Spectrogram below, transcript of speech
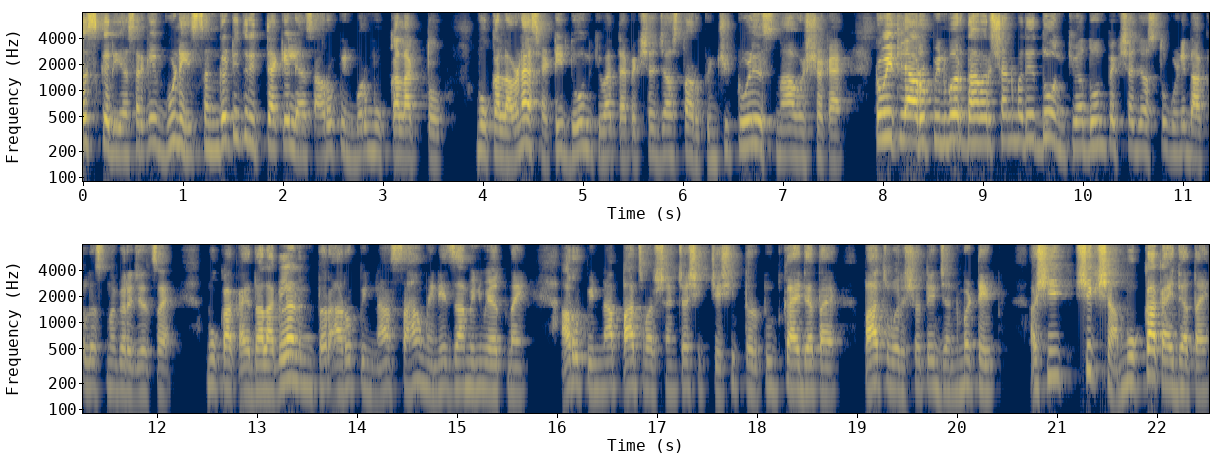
तस्करी यासारखे गुन्हे संघटितरित्या केल्यास आरोपींवर मोका लागतो. मोका लावण्यासाठी दोन किंवा त्यापेक्षा जास्त आरोपींची टोळी असणं आवश्यक आहे. टोळीतल्या आरोपींवर दहा वर्षांमध्ये दोन किंवा दोन पेक्षा जास्त गुन्हे दाखल असणं गरजेचं आहे. मोका कायदा लागल्यानंतर आरोपींना सहा महिने जामीन मिळत नाही. आरोपींना पाच वर्षांच्या शिक्षेची तरतूद कायद्यात आहे. पाच वर्ष ते जन्मठेप अशी शिक्षा मोक्का कायद्यात आहे.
